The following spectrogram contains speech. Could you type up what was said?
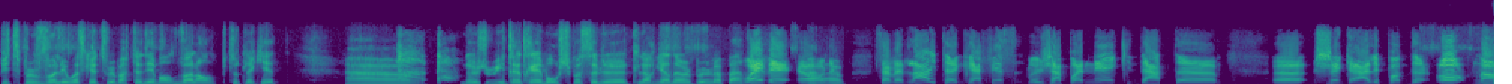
Puis tu peux voler où est-ce que tu veux parce que tu as des montres volantes puis tout le kit. Euh, le jeu est très très beau. Je sais pas si tu l'as regardé un peu, là, Pat. Oui, mais euh, euh, ça avait de l'air un graphisme japonais qui date. je sais qu'à l'époque de. Oh non,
